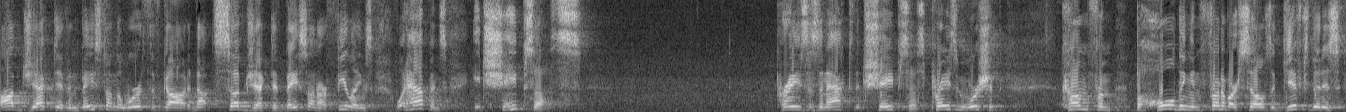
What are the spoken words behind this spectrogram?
objective and based on the worth of God and not subjective based on our feelings, what happens? It shapes us. Praise is an act that shapes us. Praise and worship come from beholding in front of ourselves a gift that is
